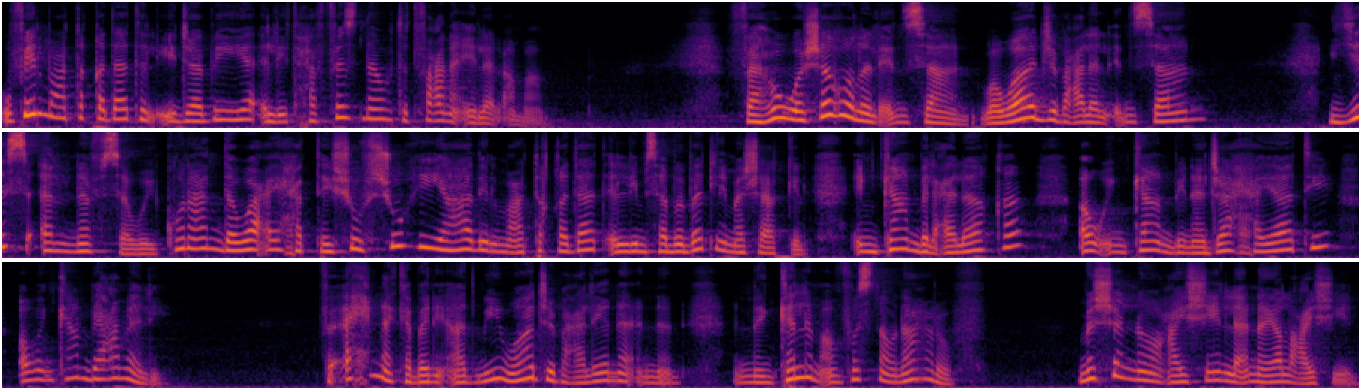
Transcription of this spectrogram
وفي المعتقدات الإيجابية اللي تحفزنا وتدفعنا إلى الأمام. فهو شغل الإنسان وواجب على الإنسان يسأل نفسه ويكون عنده وعي حتى يشوف شو هي هذه المعتقدات اللي مسببت لي مشاكل إن كان بالعلاقة أو إن كان بنجاح حياتي أو إن كان بعملي. فإحنا كبني آدمين واجب علينا إن نكلم أنفسنا ونعرف. مش إنه عايشين لأنه يلا عايشين.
